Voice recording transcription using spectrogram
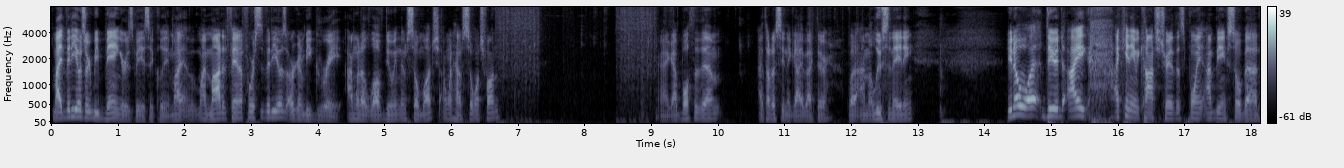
my videos are gonna be bangers basically. My my modded Phantom Forces videos are gonna be great. I'm gonna love doing them so much. I'm gonna have so much fun. Right, I got both of them. I thought I seen a guy back there, but I'm hallucinating. You know what, dude? I I can't even concentrate at this point. I'm being so bad.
